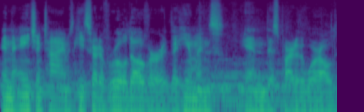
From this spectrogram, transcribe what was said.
In the ancient times, he sort of ruled over the humans in this part of the world.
